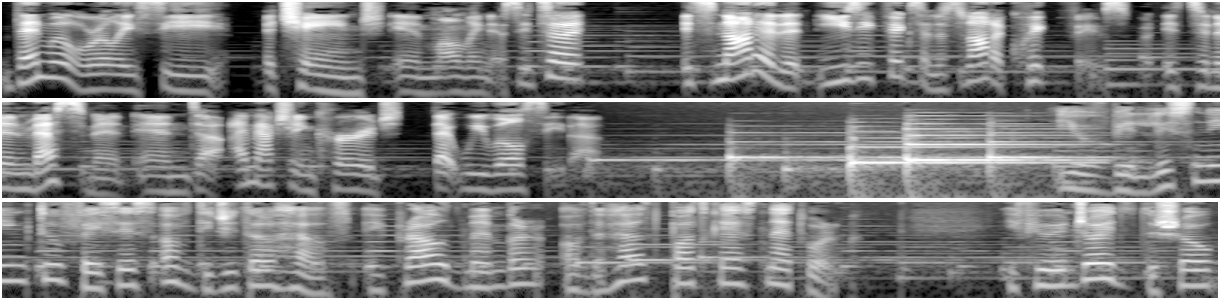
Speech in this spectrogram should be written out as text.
Then we'll really see a change in loneliness. It's a it's not an easy fix and it's not a quick fix, but it's an investment. And uh, I'm actually encouraged that we will see that. You've been listening to Faces of Digital Health, a proud member of the Health Podcast Network. If you enjoyed the show,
